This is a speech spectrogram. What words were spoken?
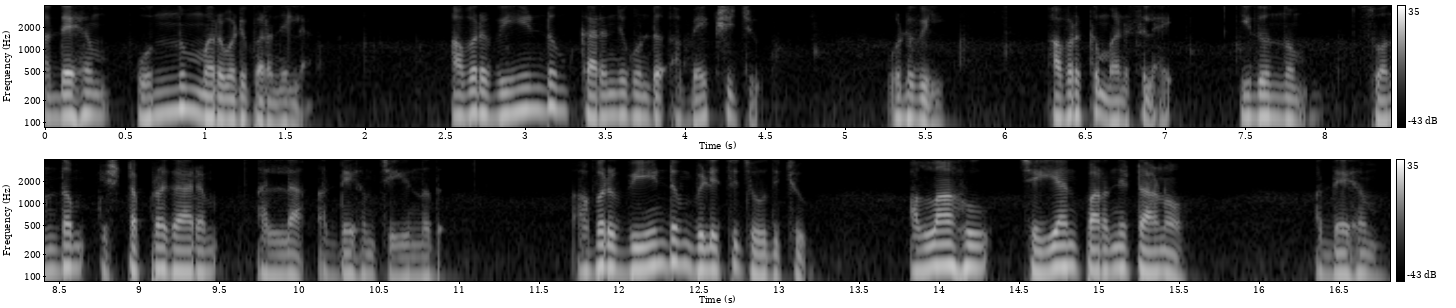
അദ്ദേഹം ഒന്നും മറുപടി പറഞ്ഞില്ല. അവർ വീണ്ടും കരഞ്ഞുകൊണ്ട് അപേക്ഷിച്ചു. ഒടുവിൽ അവർക്ക് മനസ്സിലായി ഇതൊന്നും സ്വന്തം ഇഷ്ടപ്രകാരം അല്ല അദ്ദേഹം ചെയ്യുന്നത്. അവർ വീണ്ടും വിളിച്ചു ചോദിച്ചു അള്ളാഹു ചെയ്യാൻ പറഞ്ഞിട്ടാണോ അദ്ദേഹം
